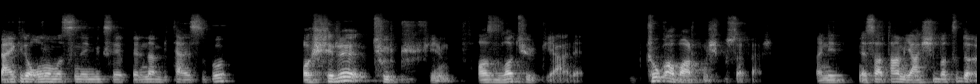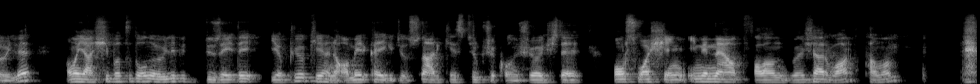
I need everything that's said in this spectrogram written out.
belki de olmamasının en büyük sebeplerinden bir tanesi bu. Aşırı Türk film. Fazla Türk yani. Çok abartmış bu sefer. Hani mesela tam Yaşlı Batı da öyle. Ama Yaşlı Batı da onu öyle bir düzeyde yapıyor ki hani Amerika'ya gidiyorsun herkes Türkçe konuşuyor. İşte horse washing, in and out falan böyle şeyler var. Tamam.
